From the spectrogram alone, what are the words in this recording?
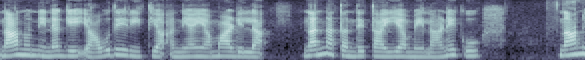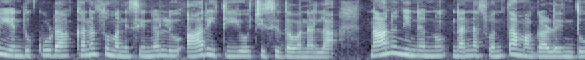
ನಾನು ನಿನಗೆ ಯಾವುದೇ ರೀತಿಯ ಅನ್ಯಾಯ ಮಾಡಿಲ್ಲ. ನನ್ನ ತಂದೆ ತಾಯಿಯ ಮೇಲಾಣೆಗೂ ನಾನು ಎಂದು ಕೂಡ ಕನಸು ಮನಸ್ಸಿನಲ್ಲೂ ಆ ರೀತಿ ಯೋಚಿಸಿದವನಲ್ಲ. ನಾನು ನಿನ್ನನ್ನು ನನ್ನ ಸ್ವಂತ ಮಗಳೆಂದು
